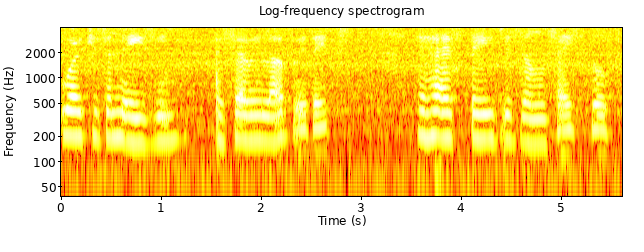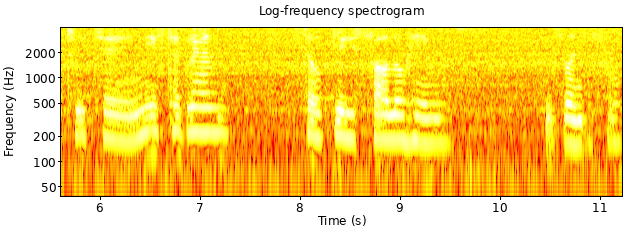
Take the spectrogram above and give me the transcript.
work is amazing. I fell in love with it. He has pages on facebook twitter and instagram. So please follow him. He's wonderful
